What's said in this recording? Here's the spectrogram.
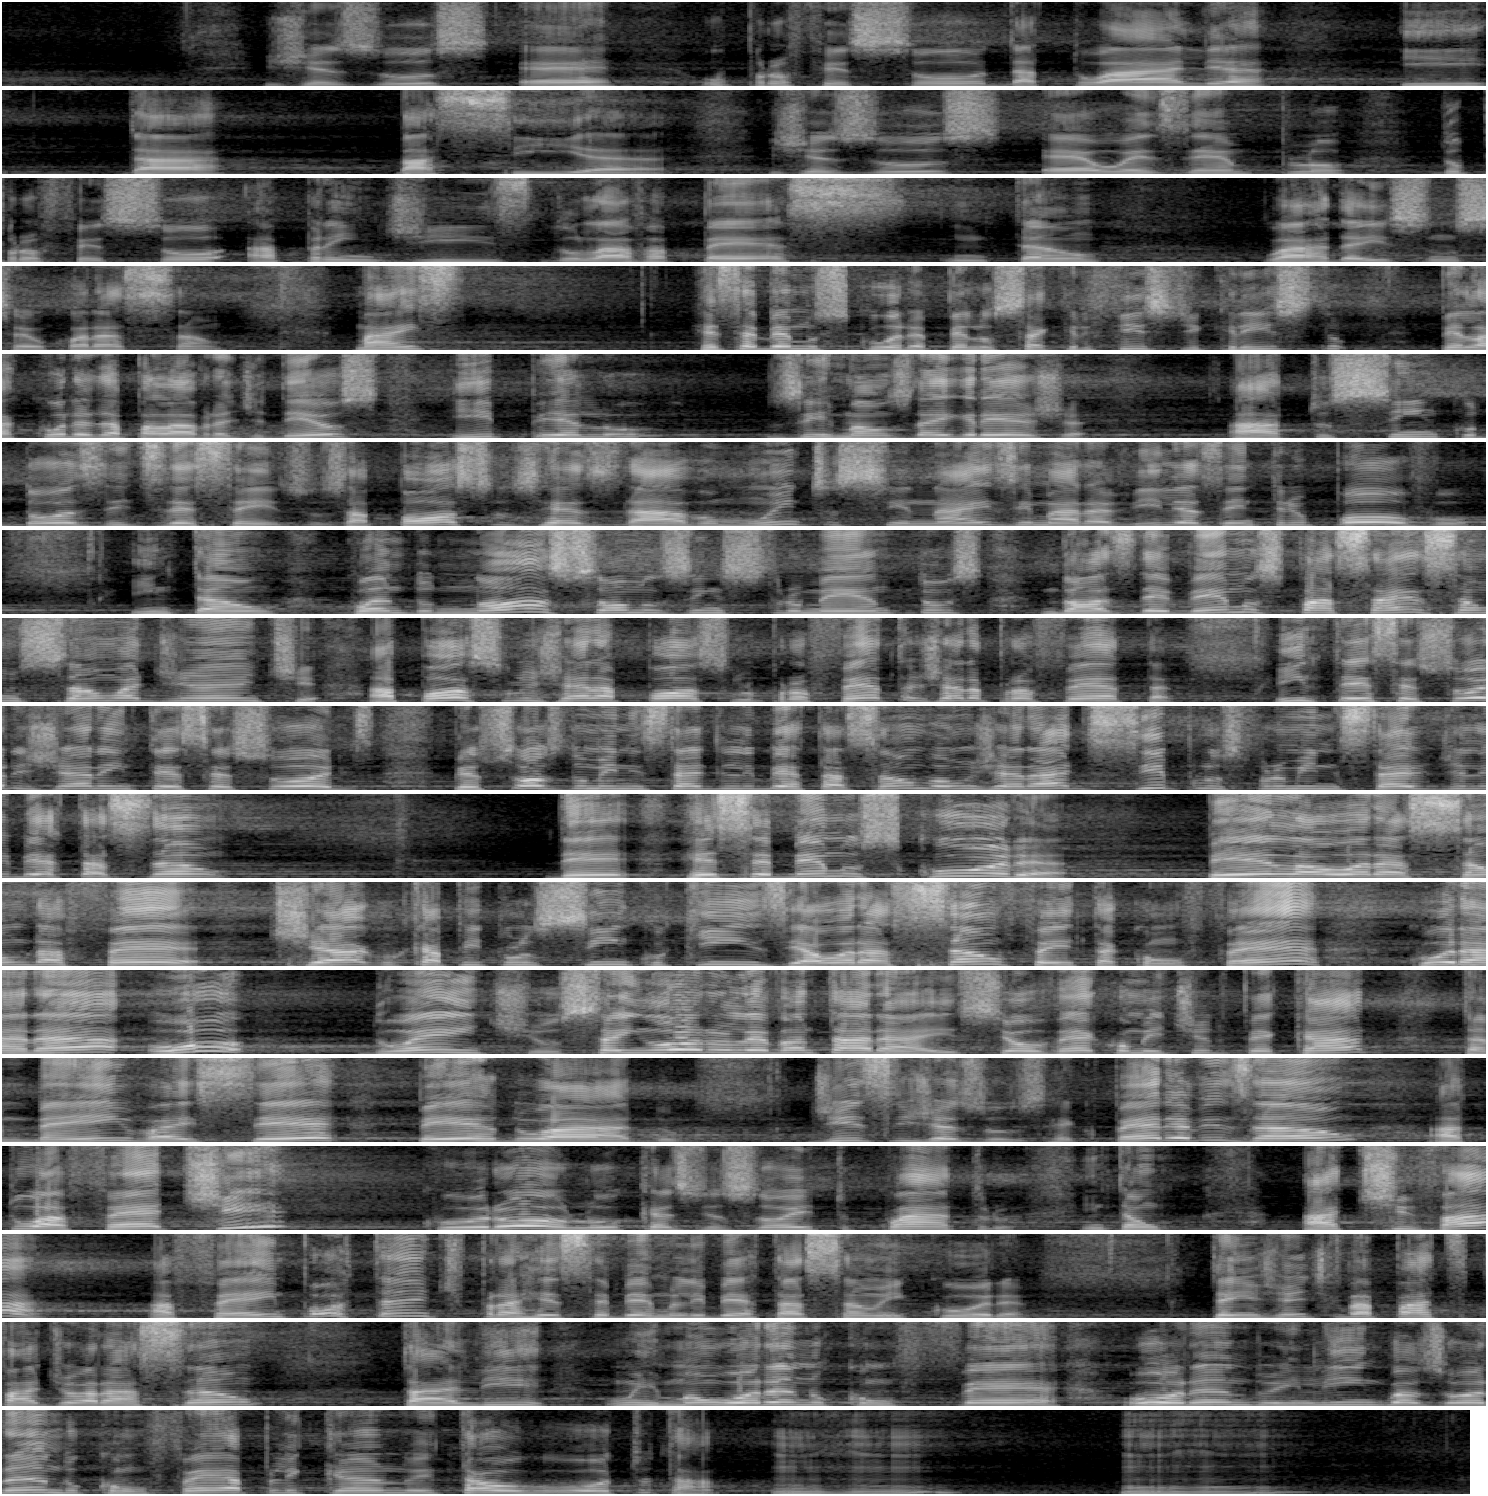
Jesus é o professor da toalha e da bacia. Jesus é o exemplo do professor aprendiz, do lava-pés. Então, guarda isso no seu coração. Mas recebemos cura pelo sacrifício de Cristo, pela cura da palavra de Deus e pelos irmãos da igreja. Atos 5, 12 e 16. Os apóstolos rezavam muitos sinais e maravilhas entre o povo. Então, quando nós somos instrumentos, nós devemos passar essa unção adiante. Apóstolo gera apóstolo, profeta gera profeta, intercessores geram intercessores, pessoas do ministério de libertação vão gerar discípulos para o ministério de libertação. De, recebemos cura pela oração da fé. Tiago capítulo 5, 15. A oração feita com fé curará o doente, o Senhor o levantará, e se houver cometido pecado, também vai ser perdoado. Disse Jesus: recupere a visão, a tua fé te curou. Lucas 18, 4. Então, ativar a fé é importante para recebermos libertação e cura. Tem gente que vai participar de oração Está ali um irmão orando com fé, orando em línguas, orando com fé, aplicando e tal. O outro está. Uhum, uhum.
